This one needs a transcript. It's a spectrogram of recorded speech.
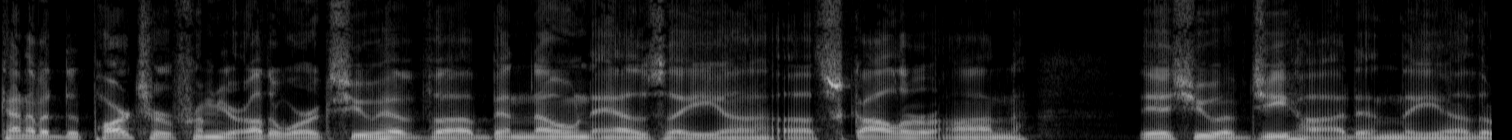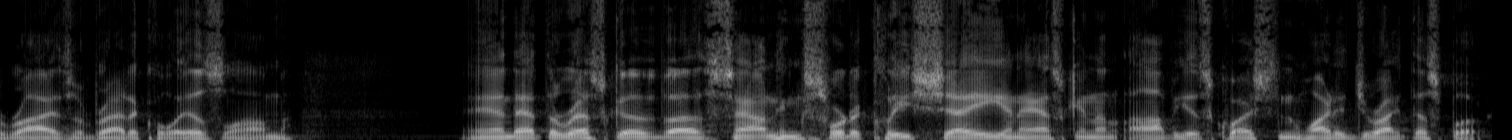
kind of a departure from your other works. You have uh, been known as a, uh, a, scholar on the issue of jihad and the uh, the rise of radical Islam. And at the risk of uh, sounding sort of cliche and asking an obvious question, why did you write this book?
